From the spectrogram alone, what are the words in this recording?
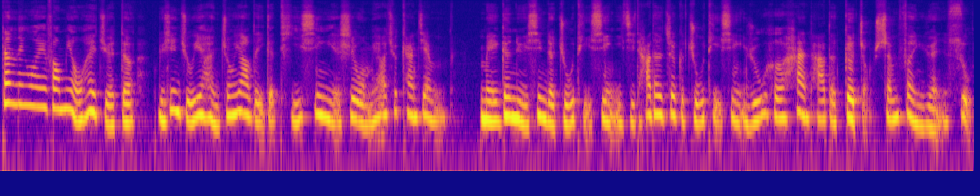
但另外一方面，我会觉得女性主义很重要的一个提醒，也是我们要去看见每一个女性的主体性，以及她的这个主体性如何和她的各种身份元素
